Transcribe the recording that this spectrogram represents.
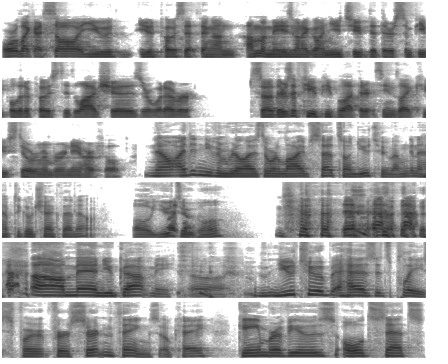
Or like I saw you you had post that thing on. I'm amazed when I go on YouTube that there's some people that have posted live shows or whatever. So there's a few people out there. It seems like who still remember Renee Heartfelt. Now I didn't even realize there were live sets on YouTube. I'm gonna have to go check that out. Oh, YouTube, huh? oh man, you got me. Uh, YouTube has its place for for certain things. Okay, game reviews, old sets.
